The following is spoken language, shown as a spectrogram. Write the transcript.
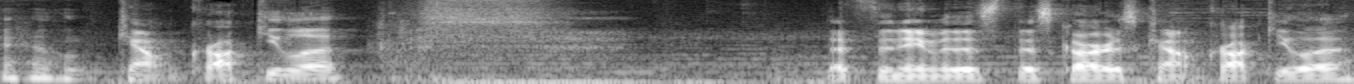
Count Crocula. That's the name of this. This card is Count Crocula.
